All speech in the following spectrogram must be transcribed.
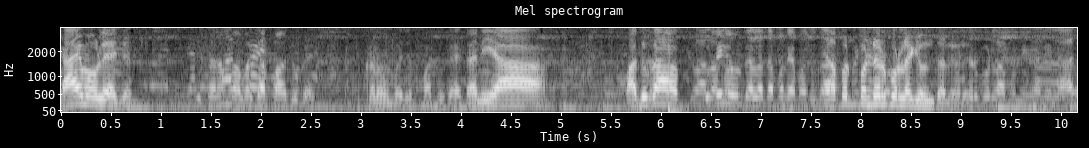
काय मौले याच्यात? सीताराम बाबाच्या पादुका आहेत. तुकारामाच्या पादुका आहेत. आणि ह्या पादुका कुठे घेऊन चालत आपण या पादुका? आपण पंढरपूरला घेऊन चाललेलो आहे. पंढरपूरला आपण निघालेला आज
